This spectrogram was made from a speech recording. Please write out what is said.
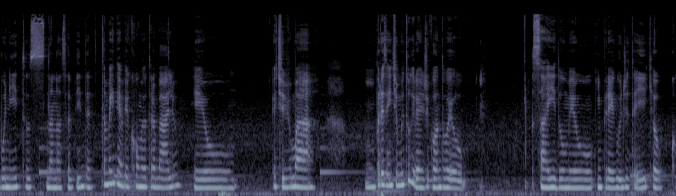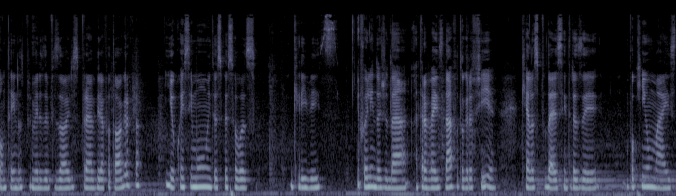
bonitos na nossa vida, também tem a ver com o meu trabalho. Eu, eu tive uma, um presente muito grande quando eu saí do meu emprego de TI, que eu contei nos primeiros episódios, para virar fotógrafa. E eu conheci muitas pessoas incríveis. E foi lindo ajudar através da fotografia que elas pudessem trazer um pouquinho mais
